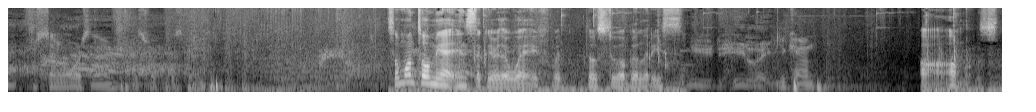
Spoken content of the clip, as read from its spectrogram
I'm staying wars now. Let's fuck this guy. Someone told me I insta clear the wave with those two abilities. You can. Oh, almost.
